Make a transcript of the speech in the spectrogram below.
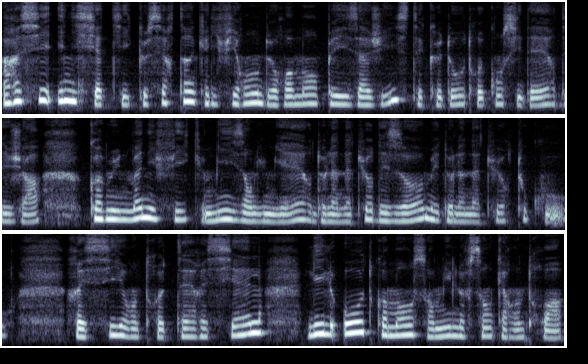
Un récit initiatique que certains qualifieront de roman paysagiste et que d'autres considèrent déjà comme une magnifique mise en lumière de la nature des hommes et de la nature tout court. Récit entre terre et ciel, l'île haute commence en 1943,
